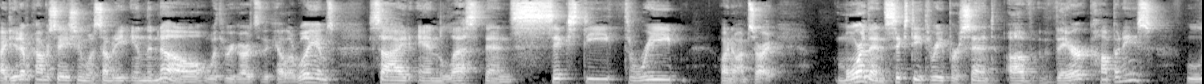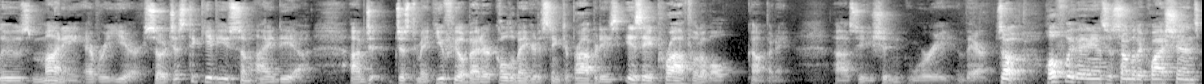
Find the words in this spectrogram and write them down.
I did have a conversation with somebody in the know with regards to the Keller Williams side, and less than 63, oh no, I'm sorry, more than 63% of their companies lose money every year. So, just to give you some idea, um, j- just to make you feel better, Coldwell Banker Distinctive Properties is a profitable company. Uh, so you shouldn't worry there. So hopefully that answers some of the questions.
